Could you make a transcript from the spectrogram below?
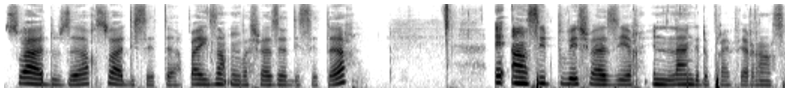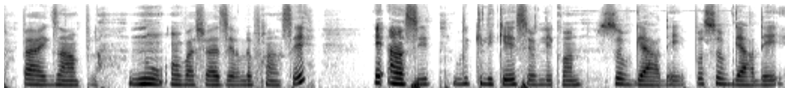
soit à 12h, soit à 17h. Par exemple, on va choisir 17h. Et ensuite, vous pouvez choisir une langue de préférence. Par exemple, nous, on va choisir le français. Et ensuite, vous cliquez sur l'icône sauvegarder pour sauvegarder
